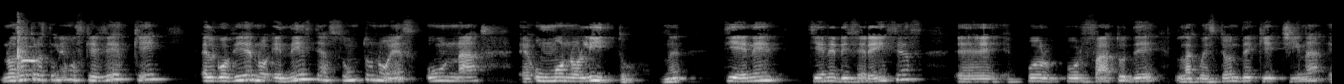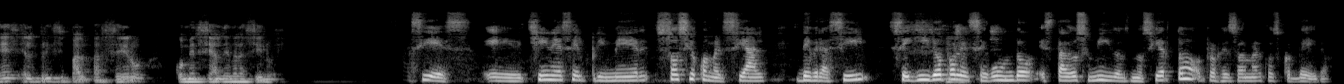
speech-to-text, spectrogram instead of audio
nosotros tenemos que ver que el gobierno en este asunto no es una, eh, un monolito, tiene, tiene diferencias eh, por, por fato de la cuestión de que China es el principal parcero comercial de Brasil hoy. Así es, eh, China es el primer socio comercial de Brasil, seguido por el segundo Estados Unidos, ¿no es cierto, profesor Marcos Cordeiro?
